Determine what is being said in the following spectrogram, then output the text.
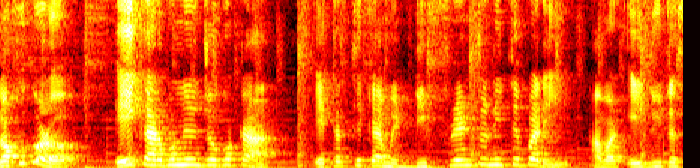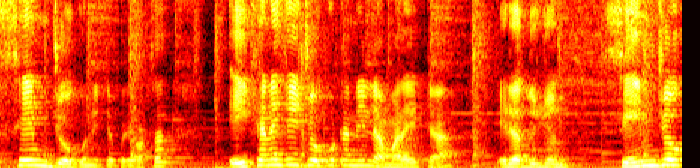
লক্ষ্য করো, এই কার্বনিল যৌগটা এটা থেকে আমি ডিফারেন্টও নিতে পারি, আবার এই দুইটা সেম যৌগ নিতে পারি। অর্থাৎ এইখানে যে যৌগটা নিলাম আর এটা, এরা দুজন সেম যৌগ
